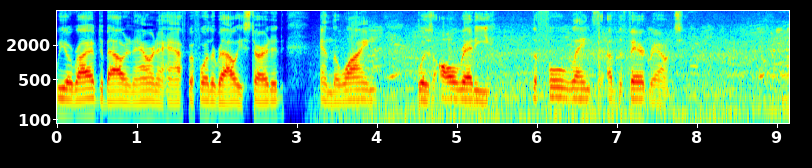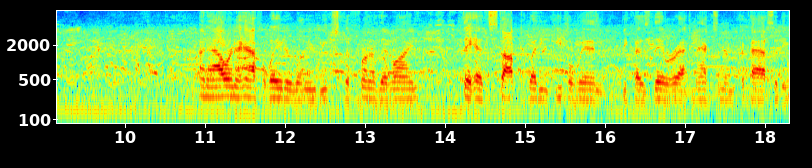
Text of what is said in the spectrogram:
We arrived about an hour and a half before the rally started, and the line was already the full length of the fairgrounds. An hour and a half later, when we reached the front of the line, they had stopped letting people in because they were at maximum capacity.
